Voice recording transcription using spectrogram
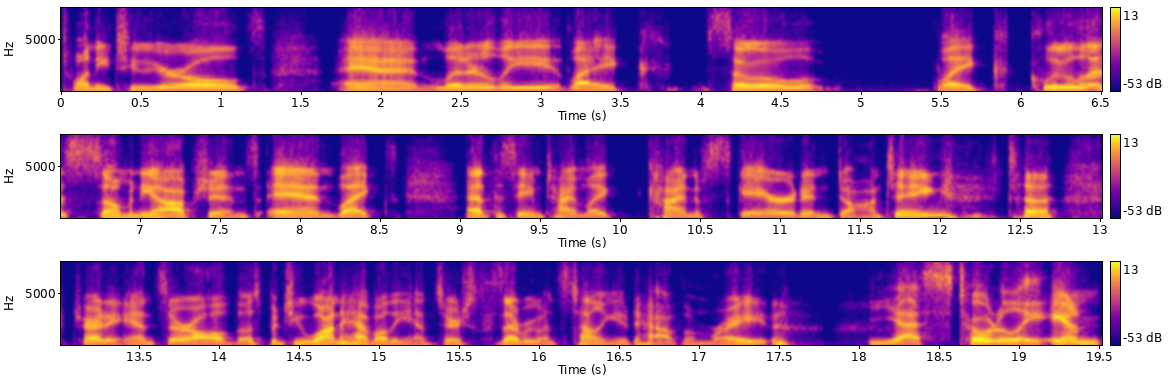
22 year olds and literally like so like clueless, so many options, and like at the same time, like kind of scared and daunting to try to answer all of those. But you want to have all the answers because everyone's telling you to have them, right? Yes, totally. And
